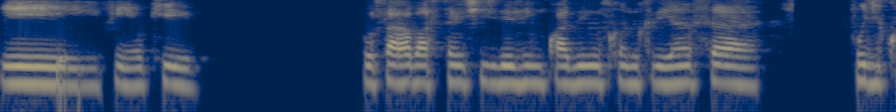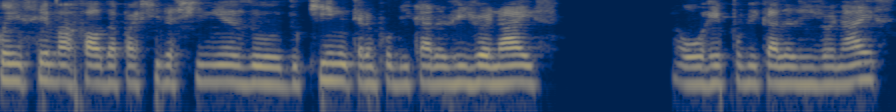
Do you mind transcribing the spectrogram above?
E, enfim, eu que gostava bastante de desenhar quadrinhos quando criança, pude conhecer Mafalda a partir das tirinhas do, do Kino, que eram publicadas em jornais, ou republicadas em jornais.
